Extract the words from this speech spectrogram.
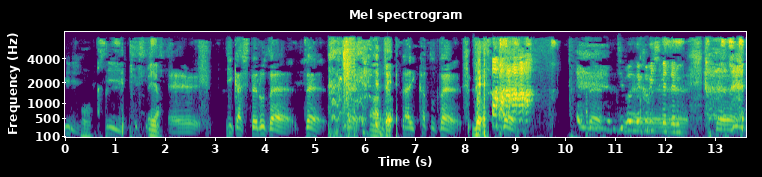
いい、いい、ええやん。えー、生かしてるぜ、ぜ、ぜ、絶対勝つぜ、ぜ、ぜ、ぜ、自分で首絞めてる。ぜ、ぜ、ぜ、ぜ、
